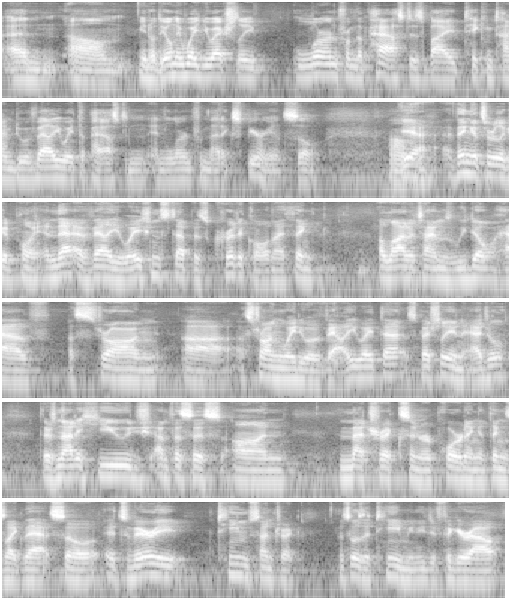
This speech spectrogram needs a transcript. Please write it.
And um, you know, the only way you actually learn from the past is by taking time to evaluate the past and, and learn from that experience. So. Um, Yeah, I think it's a really good point, and that evaluation step is critical. And I think a lot of times we don't have a strong uh, a strong way to evaluate that, especially in agile. There's not a huge emphasis on metrics and reporting and things like that. So it's very team centric. And so as a team, you need to figure out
